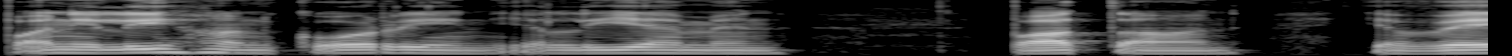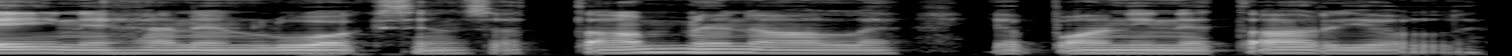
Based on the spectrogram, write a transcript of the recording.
pani lihan koriin ja liemen pataan ja vei ne hänen luoksensa tammen alle ja pani ne tarjolle.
